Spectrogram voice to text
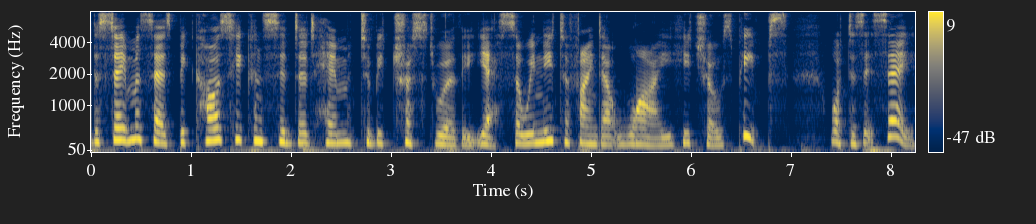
The statement says because he considered him to be trustworthy. Yes, so we need to find out why he chose Pepys. What does it say?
